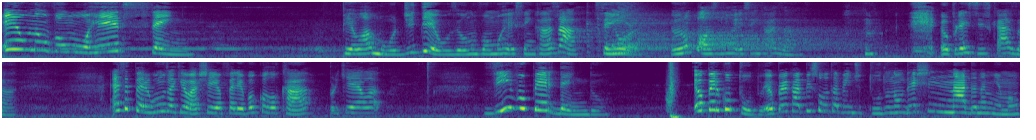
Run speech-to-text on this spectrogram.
Eu não vou morrer sem. Pelo amor de Deus, eu não vou morrer sem casar. Senhor, eu não posso morrer sem casar. eu preciso casar. Essa pergunta que eu achei, eu falei, eu vou colocar, porque ela... Vivo perdendo. Eu perco tudo, eu perco absolutamente tudo, não deixe nada na minha mão,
